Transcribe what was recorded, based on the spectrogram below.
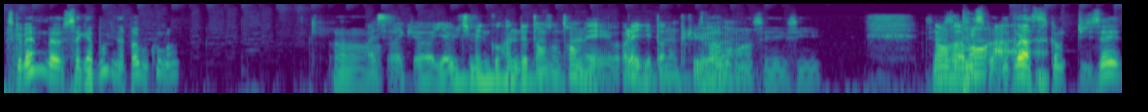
Parce que même euh, Saga Buu, il n'y en a pas beaucoup, hein. Euh, Ouais, c'est vrai qu'il y a Ultimate Gohan de temps en temps, mais voilà, il est pas non plus. euh, Vraiment, hein, c'est. Non, vraiment, triste, quoi. Donc ah, voilà, ah. c'est comme tu disais.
